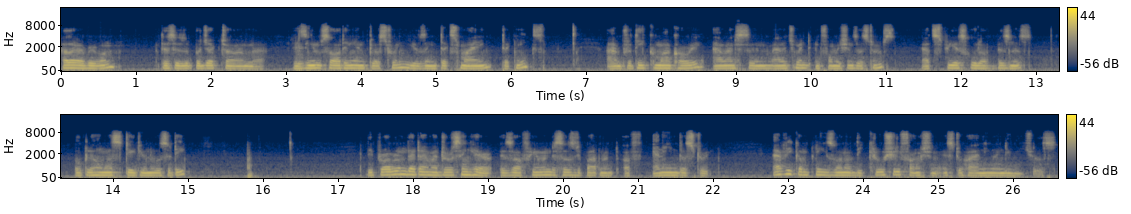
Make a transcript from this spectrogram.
Hello everyone, this is a project on uh, resume sorting and clustering using text mining techniques. I'm Prateek Kumar Khare, I'm in Management Information Systems at Spears School of Business, Oklahoma State University. The problem that I'm addressing here is of human resource department of any industry. Every company's one of the crucial function is to hire new individuals.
